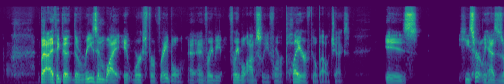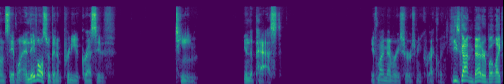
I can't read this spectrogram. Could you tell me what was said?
but I think that the reason why it works for Vrabel and Vrabel, Vrabel obviously a former player of Bill Belichick's, is he certainly has his own staple, and they've also been a pretty aggressive team in the past, if my memory serves me correctly. He's gotten better, but like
